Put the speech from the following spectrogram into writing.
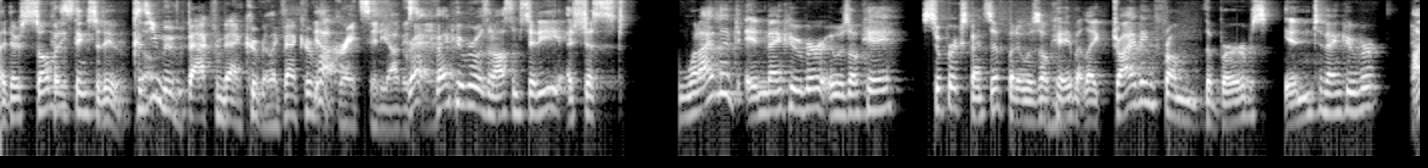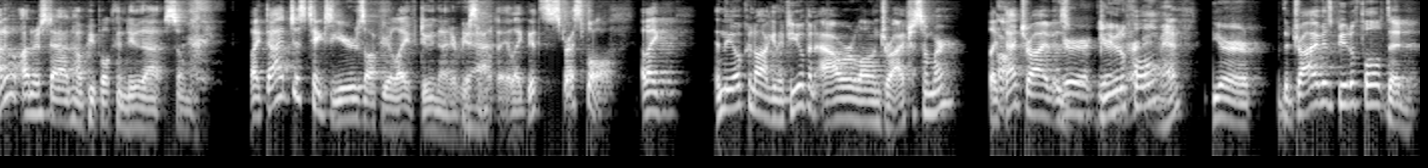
Like there's so many things to do. because So- you moved back from Vancouver. Like Vancouver's Yeah. a great city, obviously. Right. Vancouver was an awesome city. It's just when I lived in Vancouver, it was okay. Super expensive, but it was okay. Mm-hmm. But like driving from the burbs into Vancouver, I don't understand how people can do that so much. Like that just takes years off your life doing that every Yeah. single day. Like it's stressful. Like in the Okanagan, if you have an hour long drive to somewhere, like Oh, that drive is You're, you're beautiful man. you're the drive is beautiful the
